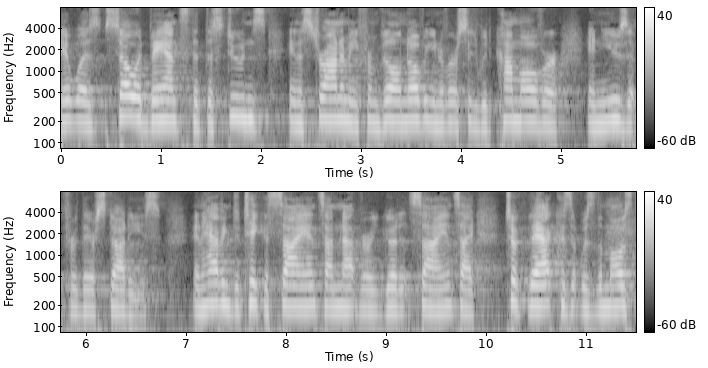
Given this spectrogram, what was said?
It was so advanced that the students in astronomy from Villanova University would come over and use it for their studies. And having to take a science, I'm not very good at science. I took that because it was the most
